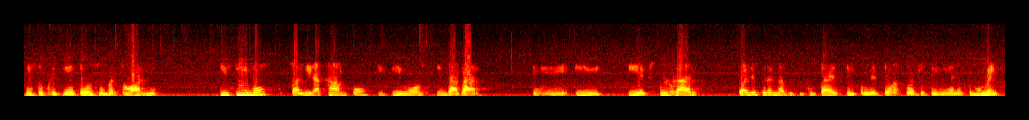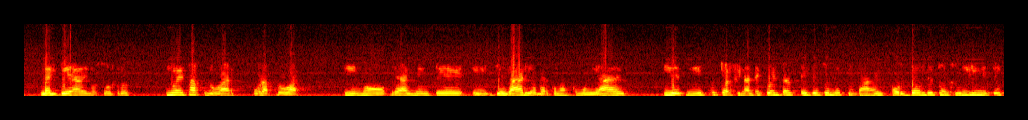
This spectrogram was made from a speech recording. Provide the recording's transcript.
nuestro presidente José Humberto Barrios, quisimos salir a campo, quisimos indagar eh, y, y explorar cuáles eran las dificultades que el proyecto de acuerdo tenía en este momento. La idea de nosotros no es aprobar por aprobar, sino realmente eh, llegar y hablar con las comunidades y decidir, porque al final de cuentas ellos son los que saben por dónde son sus límites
